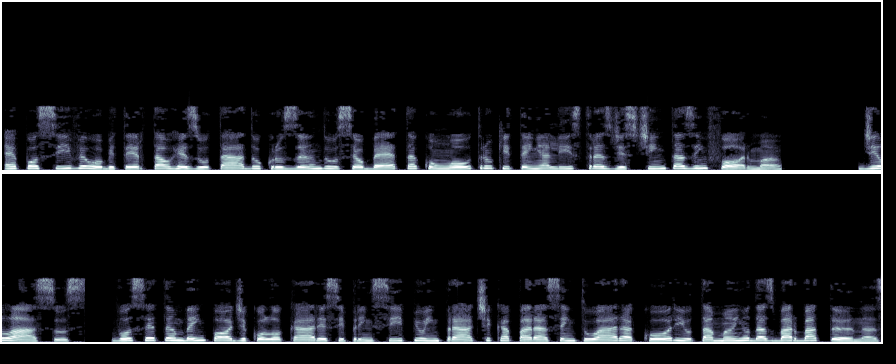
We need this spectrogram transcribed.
é possível obter tal resultado cruzando o seu beta com outro que tenha listras distintas em forma de laços. Você também pode colocar esse princípio em prática para acentuar a cor e o tamanho das barbatanas.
